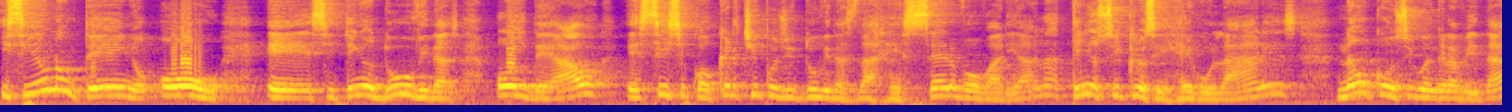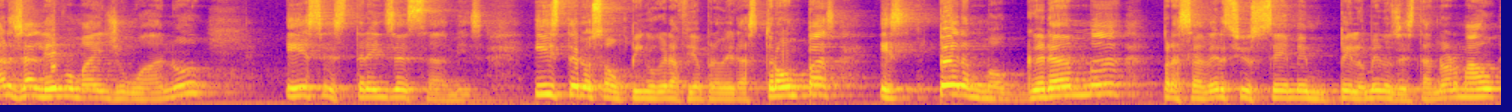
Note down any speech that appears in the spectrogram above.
e se eu não tenho, ou eh, se tenho dúvidas, o ideal, existe qualquer tipo de dúvidas da reserva ovariana, tenho ciclos irregulares, não consigo engravidar, já levo mais de um ano, esses três exames: histerosalpingografia para ver as trompas, espermograma para saber se o sêmen pelo menos está normal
